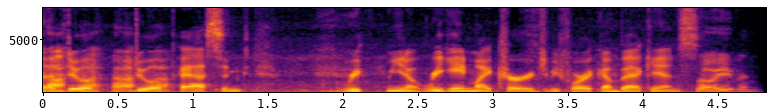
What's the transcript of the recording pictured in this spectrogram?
do a do a pass and re, you know regain my courage before I come back in. So even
